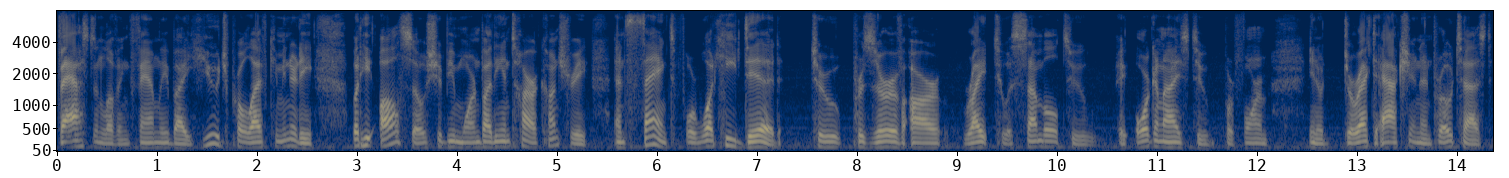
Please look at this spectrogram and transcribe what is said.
vast and loving family, by a huge pro life community, but he also should be mourned by the entire country and thanked for what he did to preserve our right to assemble, to uh, organize, to perform, you know, direct action and protest.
